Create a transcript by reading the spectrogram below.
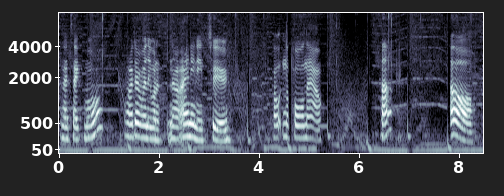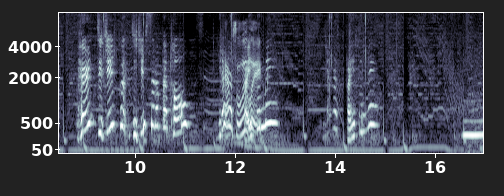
Can I take more? Oh, I don't really want to. No, I only need two. Vote in the poll now. Huh? Oh, who did you put? Did you set up that poll? You don't have Absolutely. faith in me. You don't have faith in me. Hmm.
